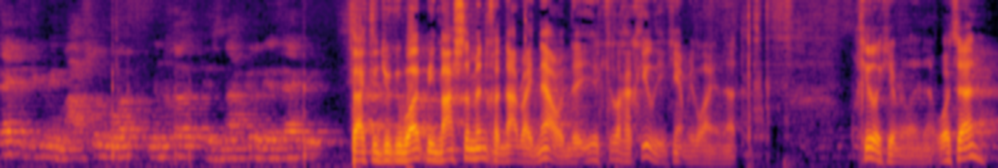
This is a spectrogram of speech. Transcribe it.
The fact that you can be mashlim mincha is not going to be a factor. The fact that you can what be mashlim mincha not right now. The you can't rely on that. Chila can't rely on that. What's that?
